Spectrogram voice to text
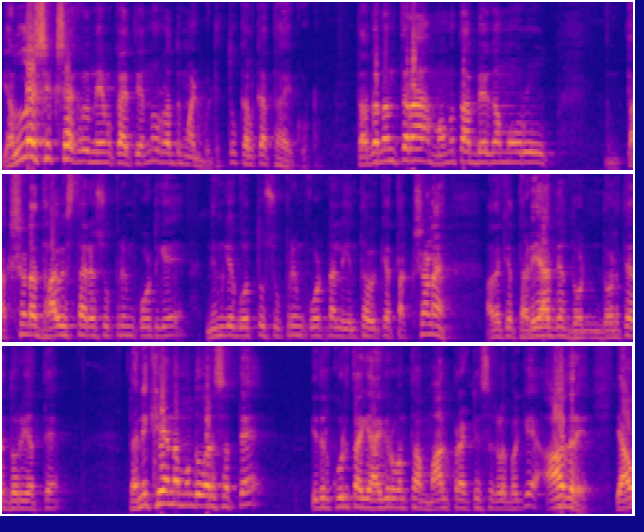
ಎಲ್ಲ ಶಿಕ್ಷಕರ ನೇಮಕಾತಿಯನ್ನು ರದ್ದು ಮಾಡಿಬಿಟ್ಟಿತ್ತು ಕಲ್ಕತ್ತಾ ಹೈಕೋರ್ಟ್. ತದನಂತರ ಮಮತಾ ಬೇಗಂ ಅವರು ತಕ್ಷಣ ಧಾವಿಸ್ತಾರೆ ಸುಪ್ರೀಂ ಕೋರ್ಟ್ಗೆ. ನಿಮಗೆ ಗೊತ್ತು ಸುಪ್ರೀಂ ಕೋರ್ಟ್ನಲ್ಲಿ ಇಂಥವಕ್ಕೆ ತಕ್ಷಣ ಅದಕ್ಕೆ ತಡೆಯಾಜ್ಞೆ ದೊ, ದೊರೆತೇ ದೊರೆಯುತ್ತೆ. ತನಿಖೆಯನ್ನು ಮುಂದುವರಿಸುತ್ತೆ. ಇದ್ರ ಕುರಿತಾಗಿ ಆಗಿರುವಂಥ ಮಾಲ್ ಪ್ರಾಕ್ಟೀಸ್ಗಳ ಬಗ್ಗೆ. ಆದರೆ ಯಾವ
